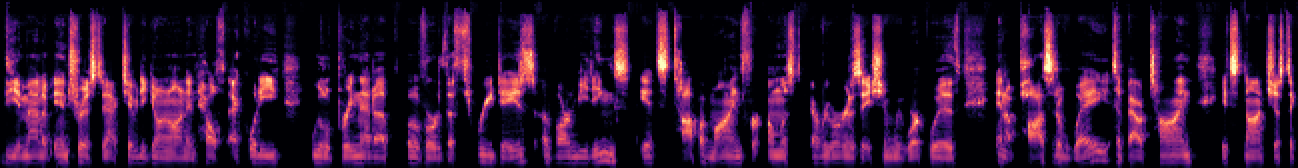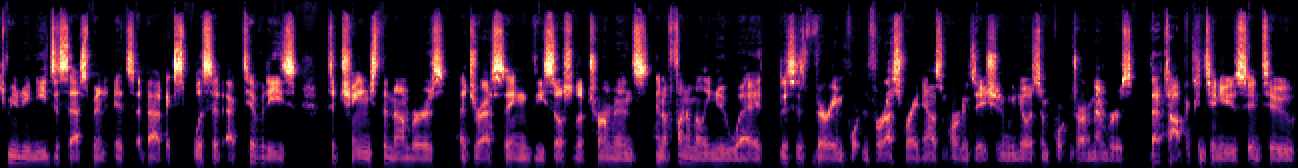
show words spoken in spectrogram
the amount of interest and activity going on in health equity. We will bring that up over the three days of our meetings. It's top of mind for almost every organization we work with in a positive way. It's about time. It's not just a community needs assessment, it's about explicit activities to change the numbers, addressing the social determinants in a fundamentally new way. This is very important for us right now as an organization. We know it's important to our members. That topic continues into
